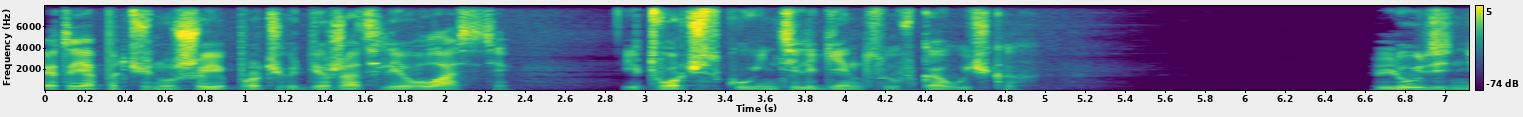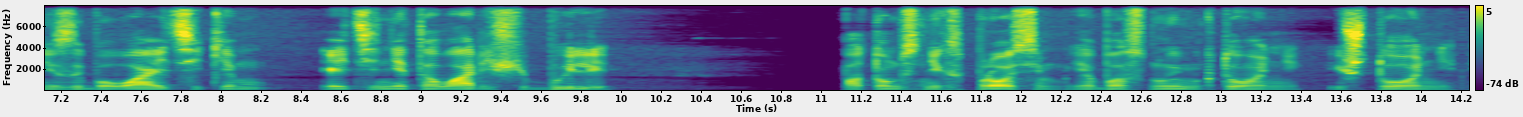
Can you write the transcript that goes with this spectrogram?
это я про чинушей и прочих держателей власти. И творческую интеллигенцию в кавычках. Люди, не забывайте, кем эти не товарищи были. Потом с них спросим и обоснуем, кто они и что они.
